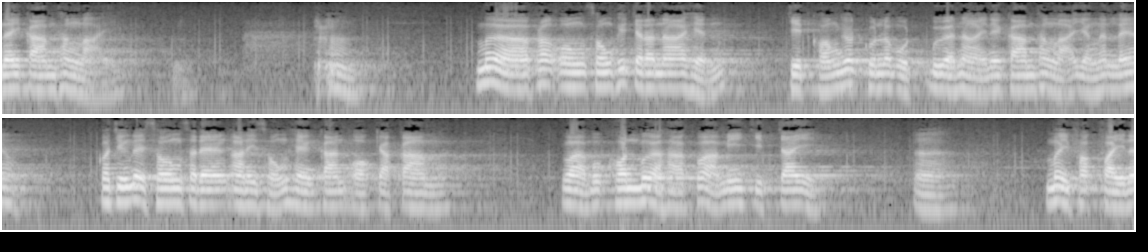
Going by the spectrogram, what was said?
ในกามทั้งหลาย เมื่อพระองค์ทรงพิจารณาเห็น จิตของยศกุลบุตรเบื่อหน่ายในกามทั้งหลายอย่างนั้นแล้ว ก็จึงได้ทรงแสดงอานิสงส์แห่งการออกจากกาม ว่าบุคคลเมื่อหากว่ามีจิตใจ ไม่ฝักใฝ่ใน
